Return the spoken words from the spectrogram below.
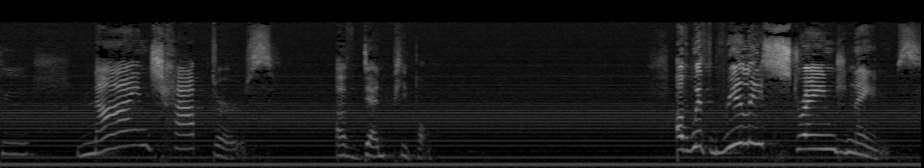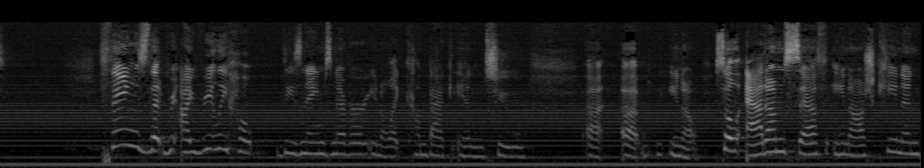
2. Nine chapters of dead people. Of with really strange names things that re- I really hope these names never, you know, like come back into, uh, uh, you know. So Adam, Seth, Enosh, Kenan,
